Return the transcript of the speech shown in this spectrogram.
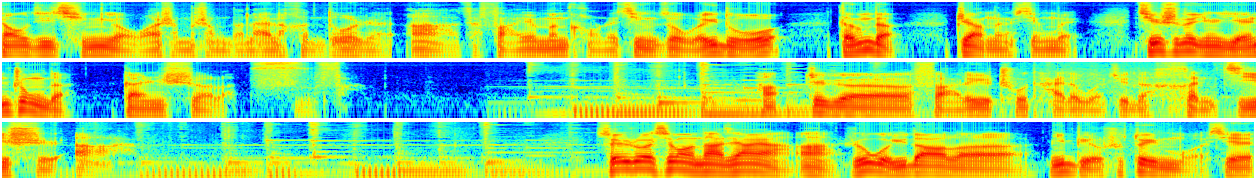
召集亲友啊什么什么的来了很多人啊，在法院门口呢静坐围堵等等这样的行为，其实呢已经严重的干涉了司法。好，这个法律出台的我觉得很及时啊。所以说，希望大家呀，啊，如果遇到了你，比如说对某些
